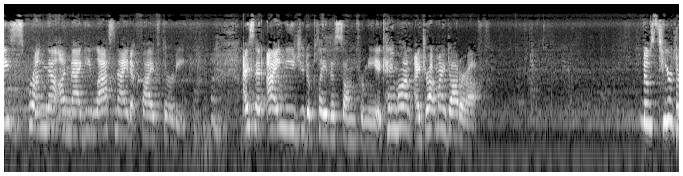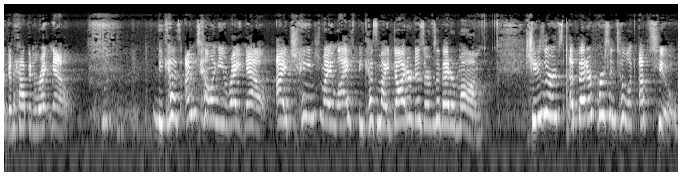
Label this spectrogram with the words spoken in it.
Literally sprung that on Maggie last night at 5:30. I said, "I need you to play this song for me." It came on. I dropped my daughter off. Those tears are going to happen right now. Because I'm telling you right now, I changed my life because my daughter deserves a better mom. She deserves a better person to look up to.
